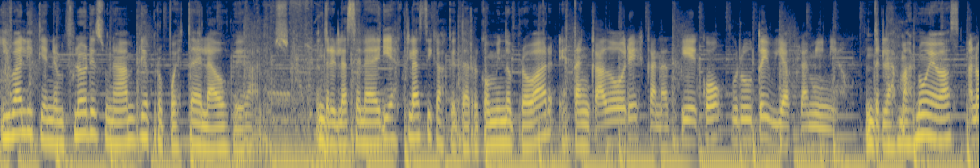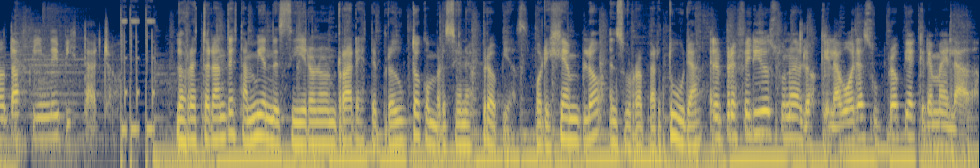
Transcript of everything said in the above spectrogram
Y Bali tiene en Flores una amplia propuesta de helados veganos. Entre las heladerías clásicas que te recomiendo probar están Cadores, Canatieco, Gruta y Vía Flaminia. Entre las más nuevas, anota Finde y Pistacho. Los restaurantes también decidieron honrar este producto con versiones propias. Por ejemplo, en su reapertura, el preferido es uno de los que elabora su propia crema helada.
